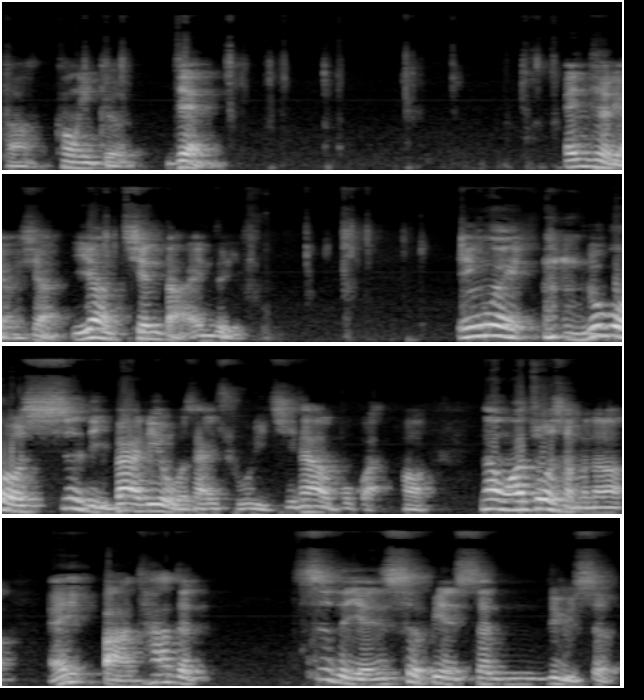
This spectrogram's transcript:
好，空一格，then enter 两下，一样先打 end if，因为 如果是礼拜六我才处理，其他我不管，哦，那我要做什么呢？哎，把它的字的颜色变深绿色，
